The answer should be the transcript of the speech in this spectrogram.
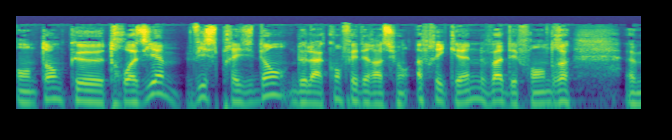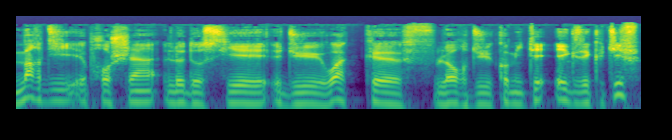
en tant que troisième vice-président de la Confédération africaine, va défendre euh, mardi prochain le dossier du WAC euh, lors du comité exécutif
